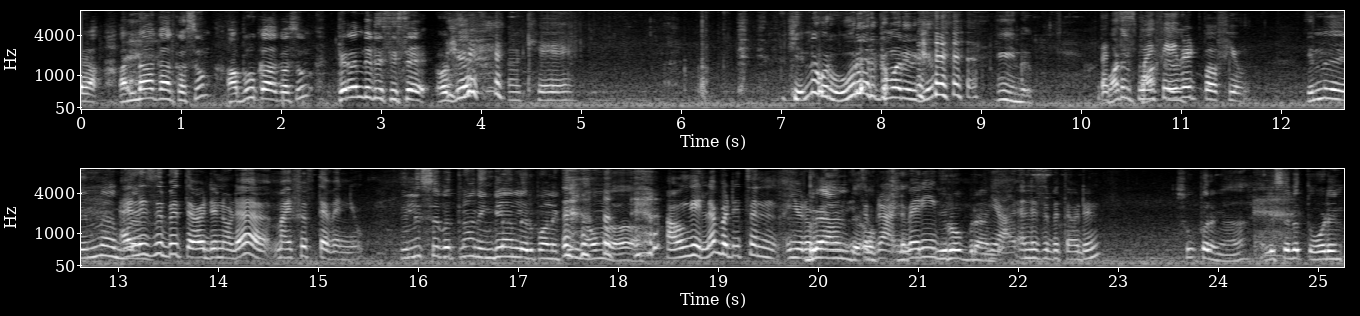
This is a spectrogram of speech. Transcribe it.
அண்டா காக்கசும் அபு காக்கசும் திறந்துடு சிசே. ஓகே ஓகே என்ன ஒரு ஊரே இருக்க மாதிரி இருக்கு? இந்த model மை ஃபேவரட் பர்ஃப்யூம் என்ன என்ன எலிசபெத் எர்டனோட மை ஃபிஃப்த் அவென்யூ எலிசபெத்னா அந்த இங்கிலாந்துல இருப்பாங்க அவங்களா? அவங்க இல்ல but it's an Europe Brand, it's a brand. Very Europe brand. Yeah Elizabeth Arden சூப்பருங்க. எலிசபெத் ஓடின்.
